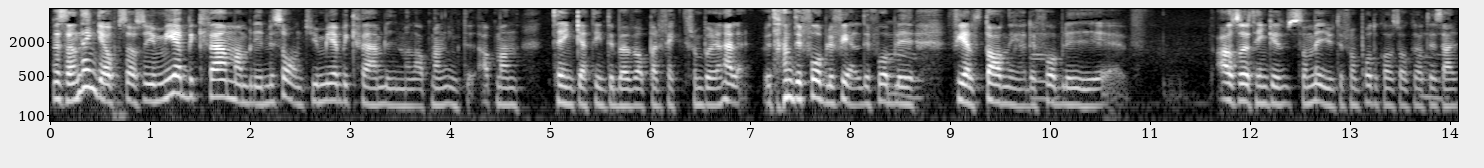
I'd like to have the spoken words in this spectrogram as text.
Men sen tänker jag också, alltså, ju mer bekväm man blir med sånt, ju mer bekväm blir man att man, inte, att man tänker att det inte behöver vara perfekt från början heller. Utan det får bli fel, det får bli felstavningar, det får bli... Alltså jag tänker som mig utifrån podcast också att det är så här.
